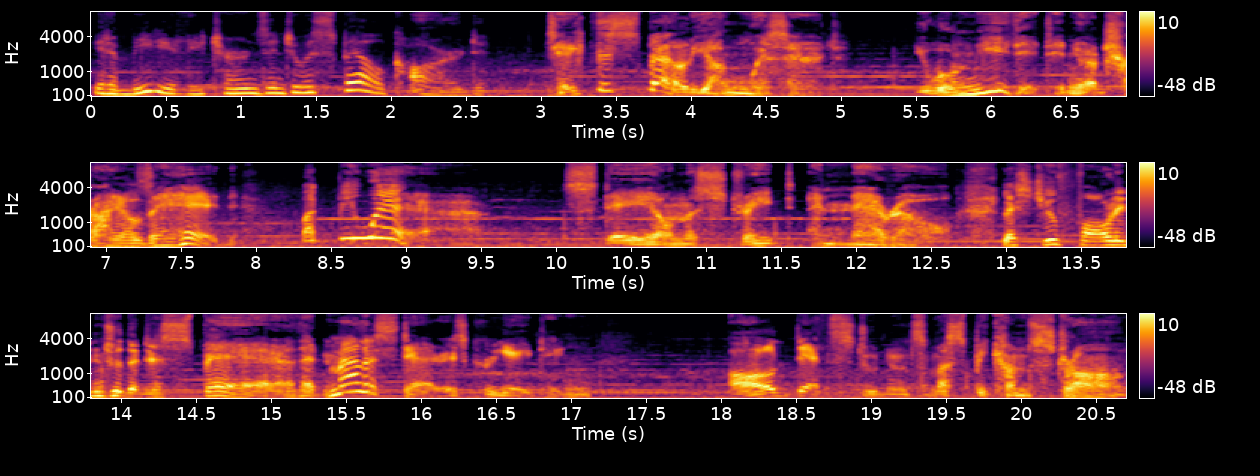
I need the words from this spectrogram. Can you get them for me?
It immediately turns into a spell card. Take the spell, young wizard. You will need it in your trials ahead, but beware. Stay on the straight and narrow, lest you fall into the despair that Malistaire is creating. All death students must become strong,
